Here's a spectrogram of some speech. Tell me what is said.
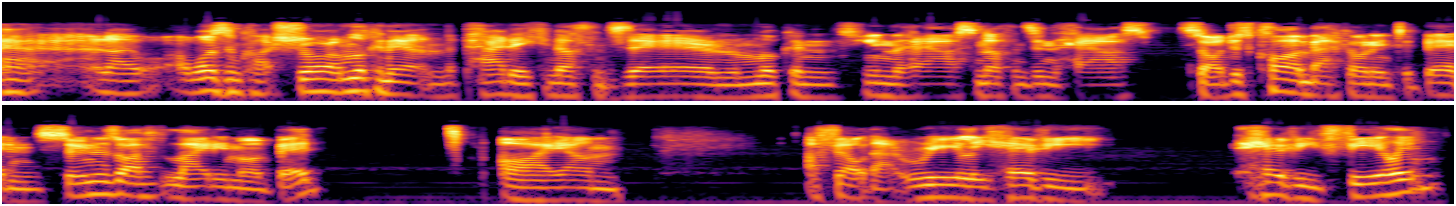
and I, I, wasn't quite sure. I'm looking out in the paddock, nothing's there, and I'm looking in the house, nothing's in the house. So I just climbed back on into bed, and as soon as I laid in my bed, I um I felt that really heavy, heavy feeling,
